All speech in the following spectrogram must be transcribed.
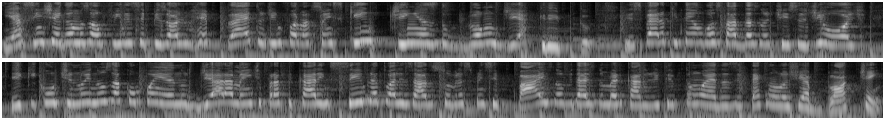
E assim chegamos ao fim desse episódio repleto de informações quentinhas do Bom Dia Cripto. Espero que tenham gostado das notícias de hoje e que continuem nos acompanhando diariamente para ficarem sempre atualizados sobre as principais novidades do mercado de criptomoedas e tecnologia blockchain.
